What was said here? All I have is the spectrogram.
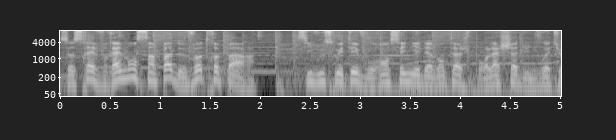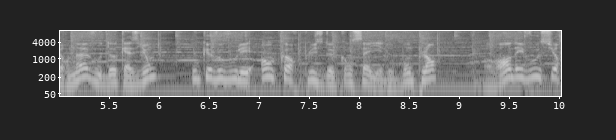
ce serait vraiment sympa de votre part. Si vous souhaitez vous renseigner davantage pour l'achat d'une voiture neuve ou d'occasion, ou que vous voulez encore plus de conseils et de bons plans, rendez-vous sur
